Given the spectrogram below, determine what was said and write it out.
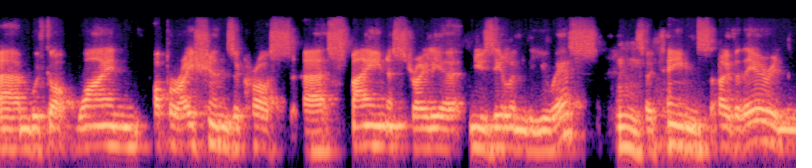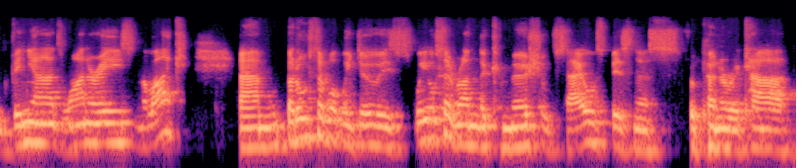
Um, we've got wine operations across uh, Spain, Australia, New Zealand, the US. Mm. So teams over there in vineyards, wineries, and the like. Um, but also, what we do is we also run the commercial sales business for Pernod Ricard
